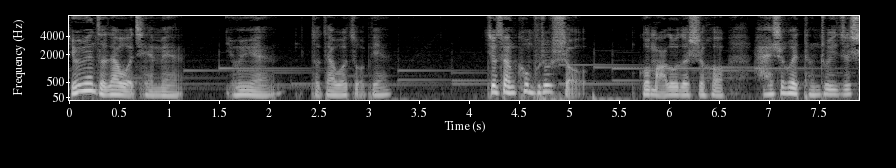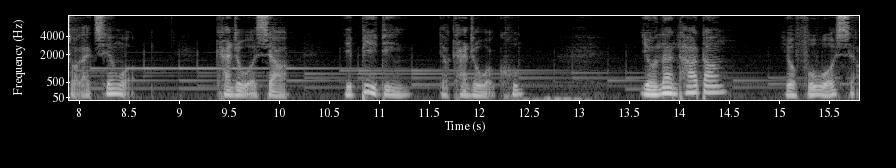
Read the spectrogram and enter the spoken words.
永远走在我前面，永远走在我左边，就算空不出手，过马路的时候还是会腾出一只手来牵我，看着我笑，也必定要看着我哭。有难他当，有福我享。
